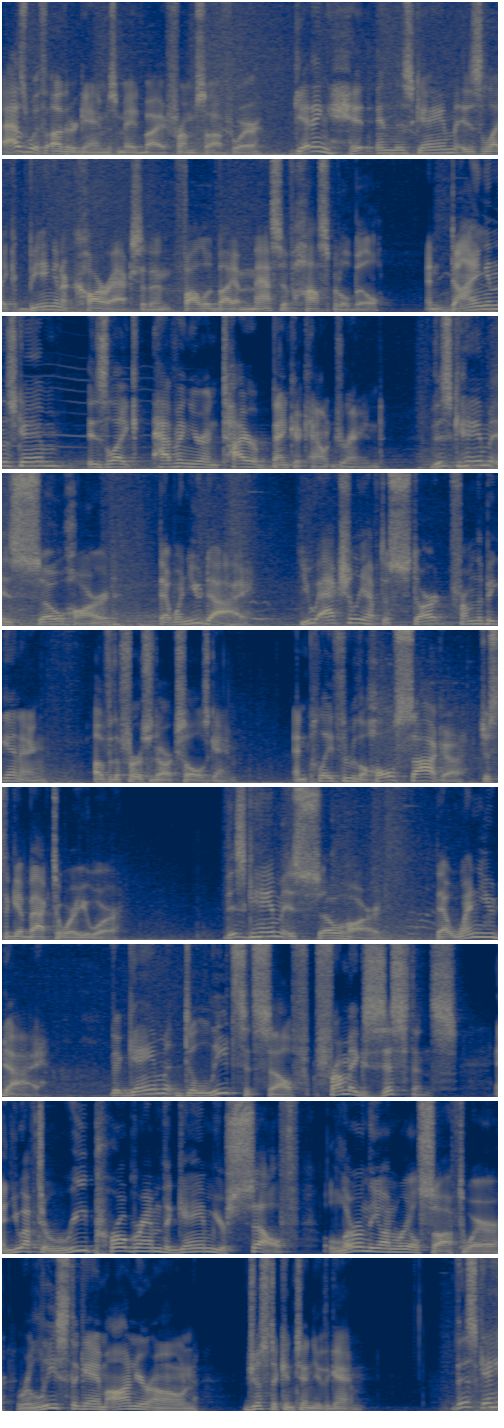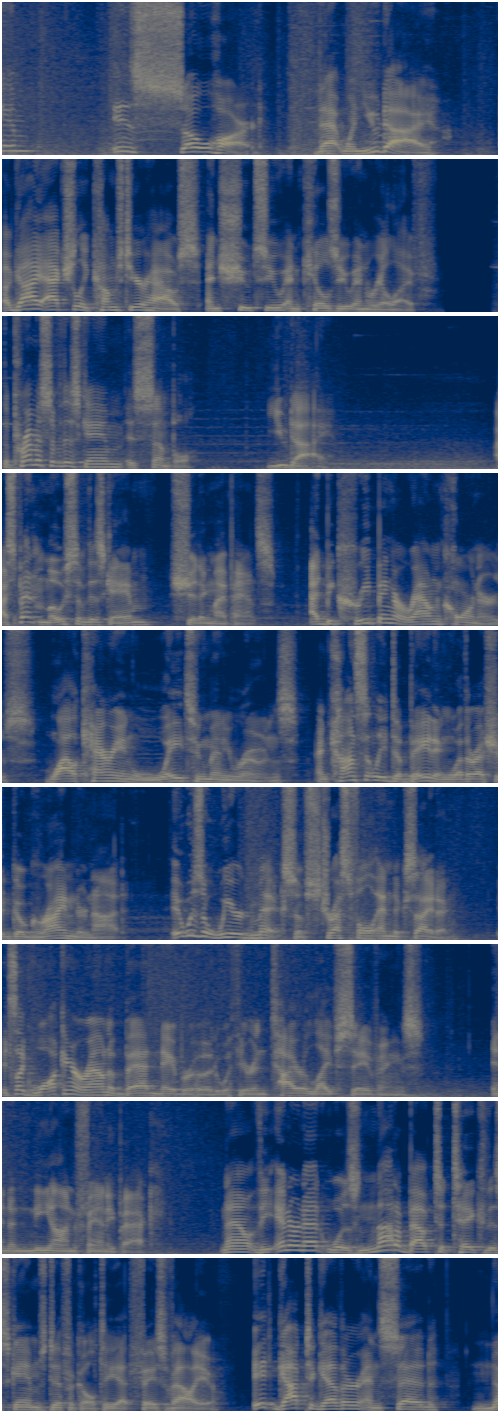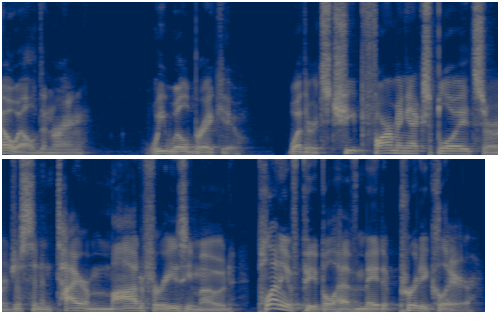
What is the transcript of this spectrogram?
As with other games made by From Software, getting hit in this game is like being in a car accident followed by a massive hospital bill. And dying in this game is like having your entire bank account drained. This game is so hard that when you die, you actually have to start from the beginning of the first Dark Souls game and play through the whole saga just to get back to where you were. This game is so hard that when you die, the game deletes itself from existence and you have to reprogram the game yourself, learn the Unreal software, release the game on your own just to continue the game. This game is so hard that when you die, a guy actually comes to your house and shoots you and kills you in real life. The premise of this game is simple you die. I spent most of this game shitting my pants. I'd be creeping around corners while carrying way too many runes and constantly debating whether I should go grind or not. It was a weird mix of stressful and exciting. It's like walking around a bad neighborhood with your entire life savings in a neon fanny pack. Now, the internet was not about to take this game's difficulty at face value. It got together and said, No, Elden Ring, we will break you. Whether it's cheap farming exploits or just an entire mod for easy mode, plenty of people have made it pretty clear.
